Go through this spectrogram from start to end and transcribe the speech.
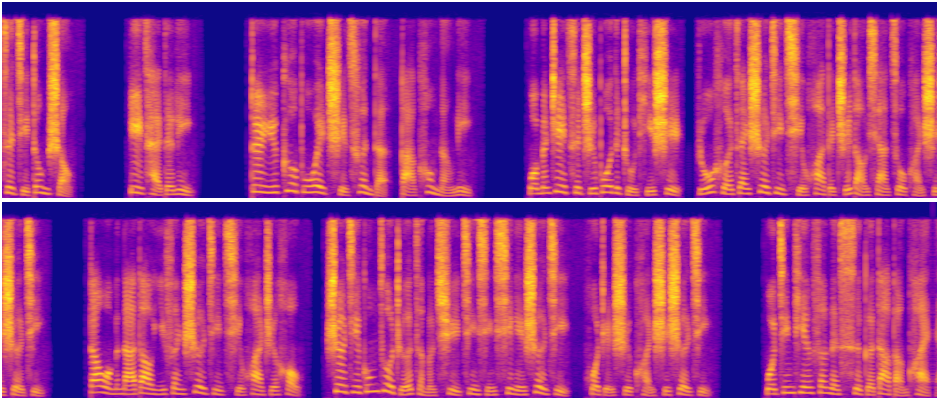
自己动手，立裁的力，对于各部位尺寸的把控能力。我们这次直播的主题是如何在设计企划的指导下做款式设计。当我们拿到一份设计企划之后，设计工作者怎么去进行系列设计或者是款式设计？我今天分了四个大板块，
